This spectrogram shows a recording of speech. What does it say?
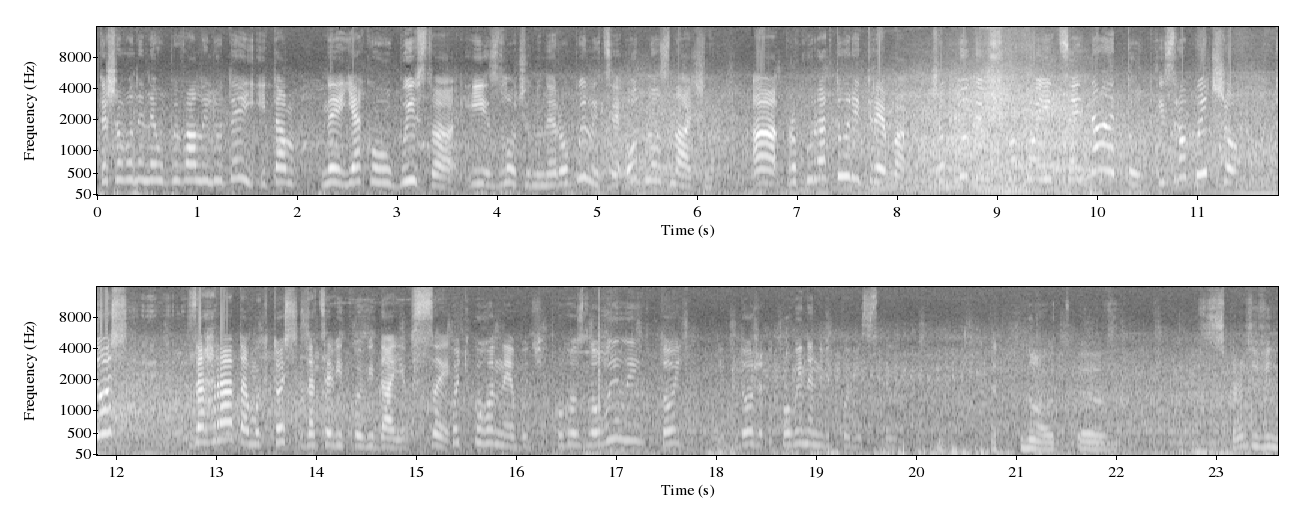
те, що вони не вбивали людей і там ніякого вбивства і злочину не робили, це однозначно. А прокуратурі треба, щоб люди вспокоїть цей натовп і зробити, що хтось за гратами, хтось за це відповідає. Все. Хоч кого-небудь, кого зловили, той повинен відповісти. Ну, а от е, справді він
